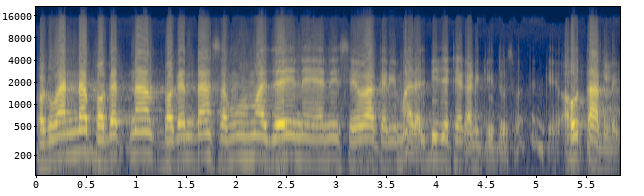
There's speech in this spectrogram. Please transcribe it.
ભગવાનના ભગતના ભગતના સમૂહમાં જઈને એની સેવા કરી. મહારાજ બીજે ઠેકાણે કીધું છે ને કે અવતાર લઈ.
